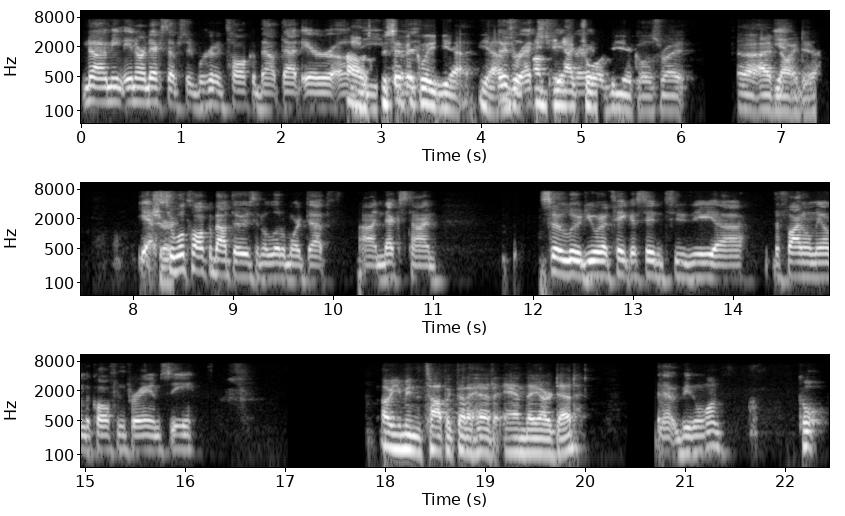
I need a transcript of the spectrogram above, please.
No, I mean in our next episode we're going to talk about that era of. Oh, the, specifically, yeah, yeah. Those were the actual right? vehicles, right? Uh, I have yeah. no idea. Yeah, sure. so we'll talk about those in a little more depth uh, next time. So Lou, do you want to take us into the uh, the final nail in the coffin for AMC? Oh, you mean the topic that I had, and they are dead? That would be the one. Cool.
